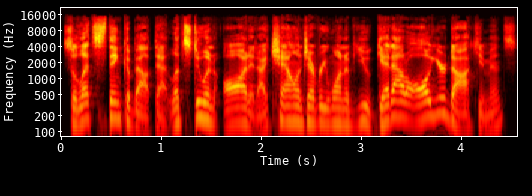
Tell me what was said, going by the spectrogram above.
So, let's think about that. Let's do an audit. I challenge every one of you get out all your documents,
